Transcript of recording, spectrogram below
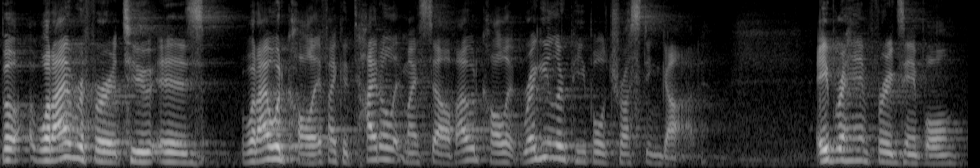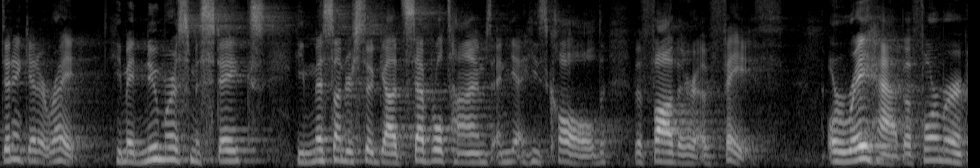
But what I refer it to is what I would call it, if I could title it myself, I would call it regular people trusting God. Abraham, for example, didn't get it right. He made numerous mistakes. He misunderstood God several times, and yet he's called the father of faith. Or Rahab, a former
